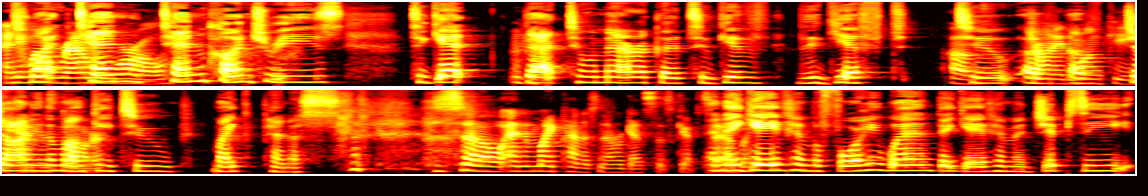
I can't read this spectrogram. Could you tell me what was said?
And he went around the 10, world. 10 countries to get mm-hmm. back to America to give the gift Of to of- Johnny the of Monkey Johnny the his Monkey to Mike Pennis. So and Mike Pennis never gets this gift. And they gave him before he went. They gave him a gypsy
